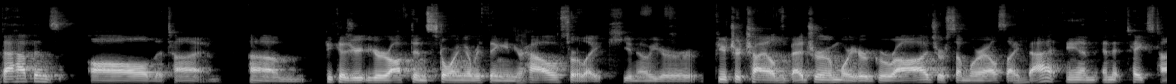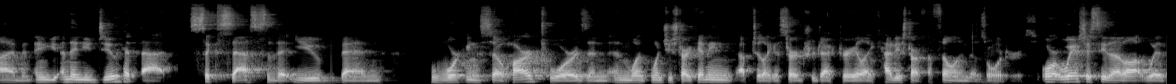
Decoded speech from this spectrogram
that happens all the time. Um, because you're, you're often storing everything in your house or like you know your future child's bedroom or your garage or somewhere else like mm-hmm. that and and it takes time and and, you, and then you do hit that success that you've been working so hard towards and and once you start getting up to like a certain trajectory like how do you start fulfilling those orders? Or we actually see that a lot with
